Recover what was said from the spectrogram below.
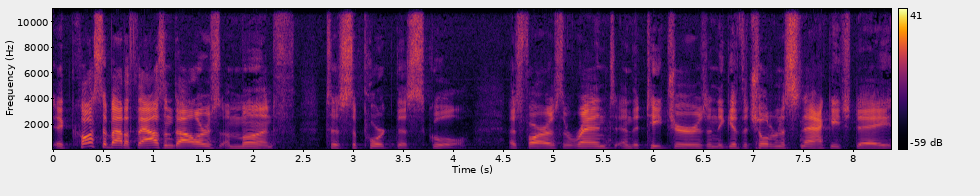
it costs about $1,000 a month to support this school, as far as the rent and the teachers, and to give the children a snack each day,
